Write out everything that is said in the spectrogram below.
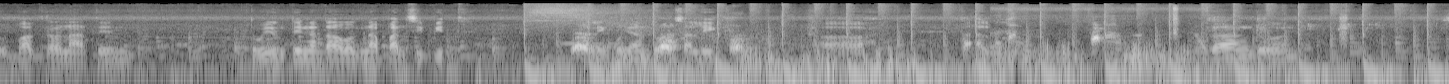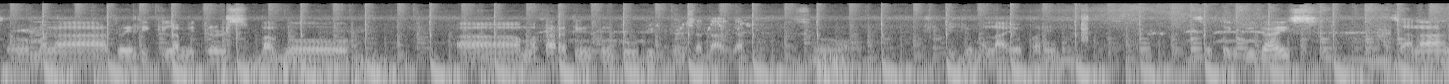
Tubag daw natin. Ito yung tinatawag na pansipit. Galing ko yan doon sa lake. Uh, Taal. Hanggang doon. So mga 20 kilometers bago ah, makarating tong tubig dun sa dagat. So medyo malayo pa rin. So thank you guys. Sana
